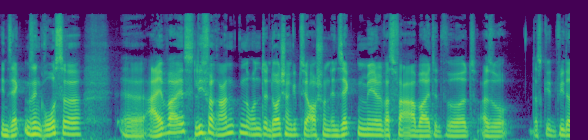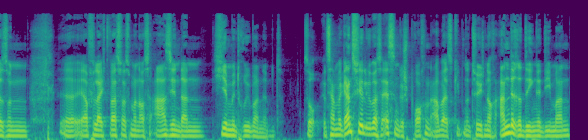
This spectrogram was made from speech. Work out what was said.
Insekten sind große äh, Eiweißlieferanten und in Deutschland gibt es ja auch schon Insektenmehl, was verarbeitet wird. Also das geht wieder so ein, äh, ja, vielleicht was, was man aus Asien dann hier mit rübernimmt. So, jetzt haben wir ganz viel übers Essen gesprochen, aber es gibt natürlich noch andere Dinge, die man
